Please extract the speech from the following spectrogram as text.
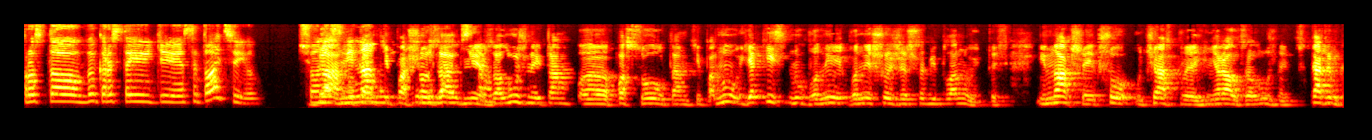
просто використають е, ситуацію, Що у Да, нас ну, війна, там, типа, що за, ні, залужний там е, посол, там, типа, ну, якісь, ну, вони, вони щось же собі планують. Тобто, інакше, якщо участвує генерал Залужний, скажімо,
